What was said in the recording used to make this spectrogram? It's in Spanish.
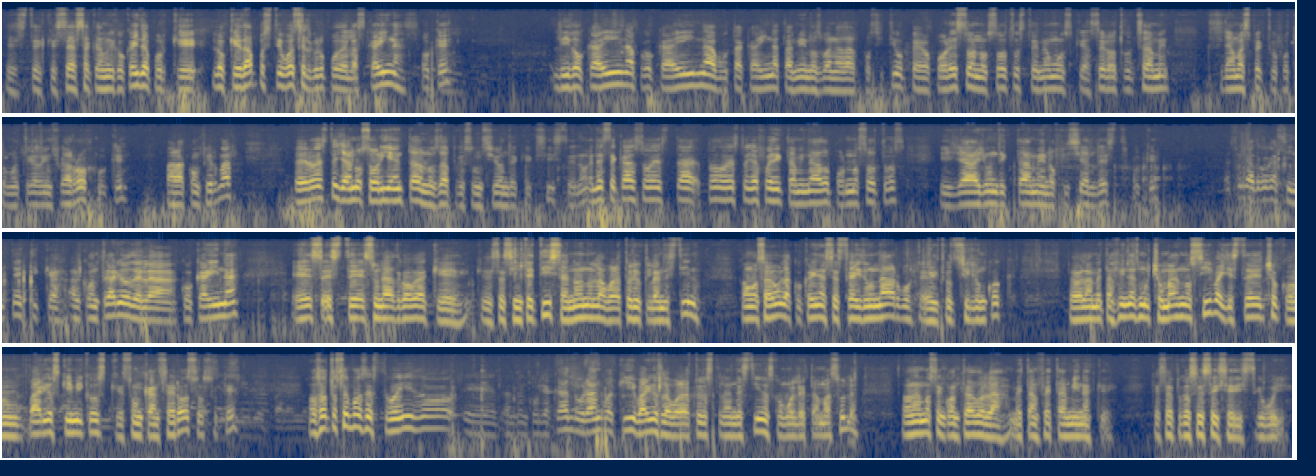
este, que sea sacando cocaína, porque lo que da positivo es el grupo de las caínas, ¿ok? Lidocaína, procaína, butacaína también nos van a dar positivo, pero por eso nosotros tenemos que hacer otro examen que se llama espectrofotometría de infrarrojo, ¿ok? Para confirmar. Pero este ya nos orienta o nos da presunción de que existe, ¿no? En este caso, esta, todo esto ya fue dictaminado por nosotros y ya hay un dictamen oficial de esto, ¿ok? Es una droga sintética, al contrario de la cocaína, es, este, es una droga que, que se sintetiza ¿no? en un laboratorio clandestino. Como sabemos, la cocaína se extrae de un árbol, el coca, pero la metafina es mucho más nociva y está hecho con varios químicos que son cancerosos. ¿ok? Nosotros hemos destruido eh, en Culiacán, Durango, aquí varios laboratorios clandestinos como el de Tamazula, donde hemos encontrado la metanfetamina que, que se procesa y se distribuye.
